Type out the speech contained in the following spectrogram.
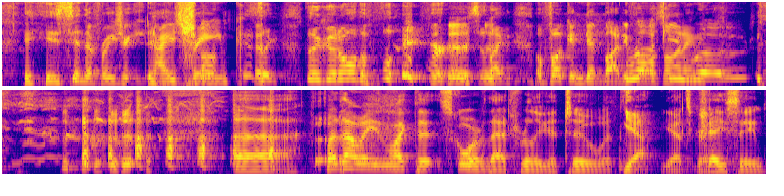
he's in the freezer eating ice cream. It's like look at all the flavors, and like a fucking dead body falls Rocky on him. Road. uh, but I mean, like the score of that's really good too. With Yeah, yeah, it's great. chase scene.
